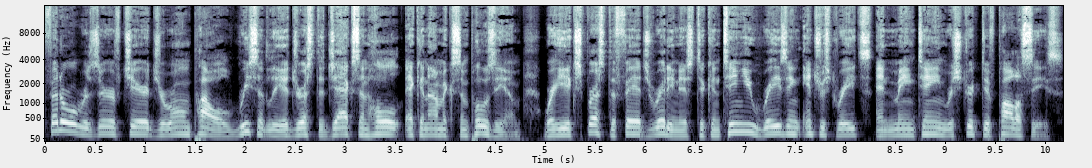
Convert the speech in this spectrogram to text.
Federal Reserve Chair Jerome Powell recently addressed the Jackson Hole Economic Symposium, where he expressed the Fed's readiness to continue raising interest rates and maintain restrictive policies.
